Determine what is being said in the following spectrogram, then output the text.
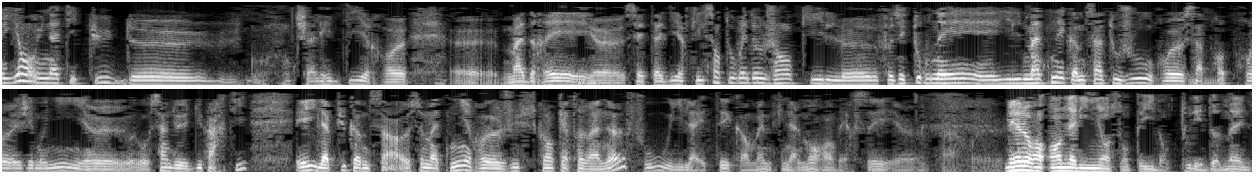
ayant une attitude, euh, j'allais dire, euh, euh, madré, euh, c'est-à-dire qu'il s'entourait de gens qu'il faisait tourner et il maintenait comme ça toujours euh, sa propre hégémonie au sein du, du parti. Et il a pu comme ça se maintenir jusqu'en 89 où il a été quand même finalement renversé par... Mais alors, en, en alignant son pays dans tous les domaines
